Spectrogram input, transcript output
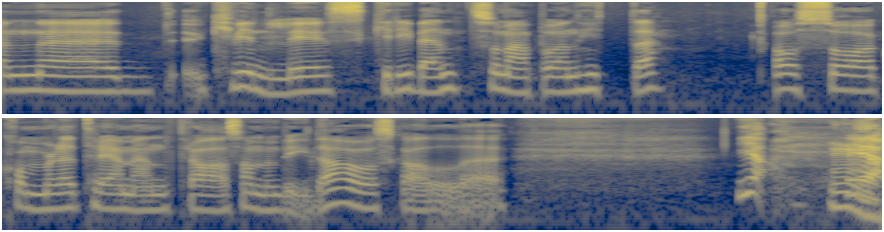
en uh, kvinnelig skribent som er på en hytte. Og så kommer det tre menn fra samme bygda og skal eh, ja. ja.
